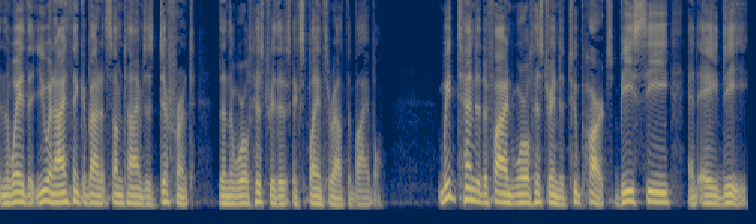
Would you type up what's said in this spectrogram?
in the way that you and I think about it sometimes, is different than the world history that's explained throughout the Bible we tend to divide world history into two parts, BC and AD.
